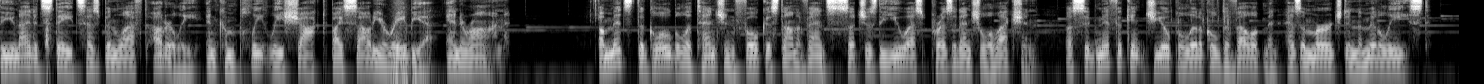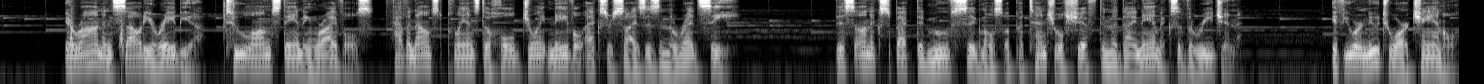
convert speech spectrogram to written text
the United States has been left utterly and completely shocked by Saudi Arabia and Iran. Amidst the global attention focused on events such as the US presidential election, a significant geopolitical development has emerged in the Middle East. Iran and Saudi Arabia, two long-standing rivals, have announced plans to hold joint naval exercises in the Red Sea. This unexpected move signals a potential shift in the dynamics of the region. If you are new to our channel,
